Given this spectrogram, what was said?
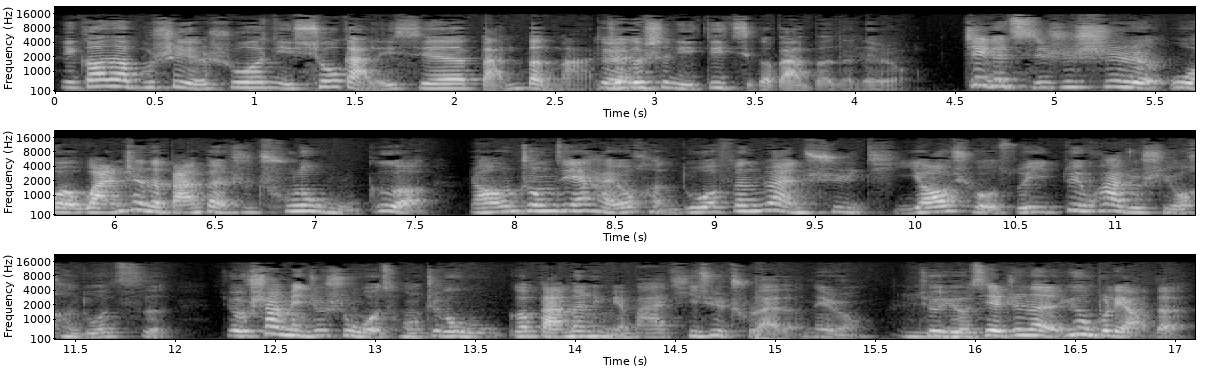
你刚才不是也说你修改了一些版本嘛？这个是你第几个版本的内容？这个其实是我完整的版本是出了五个，然后中间还有很多分段去提要求，所以对话就是有很多次。就上面就是我从这个五个版本里面把它提取出来的内容，就有些真的用不了的，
